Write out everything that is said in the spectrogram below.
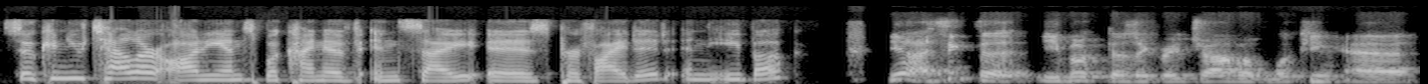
So, can you tell our audience what kind of insight is provided in the ebook? Yeah, I think the ebook does a great job of looking at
